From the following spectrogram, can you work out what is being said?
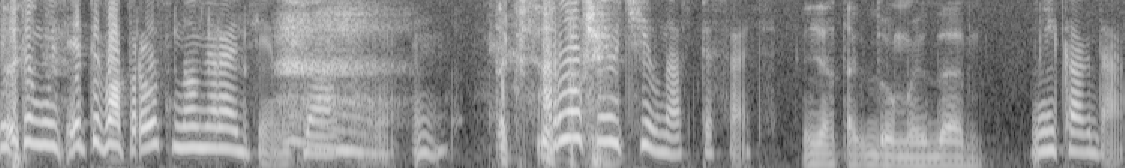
это, это вопрос номер один, да. Так Орлов не учил нас писать. Я так думаю, да. Никогда.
